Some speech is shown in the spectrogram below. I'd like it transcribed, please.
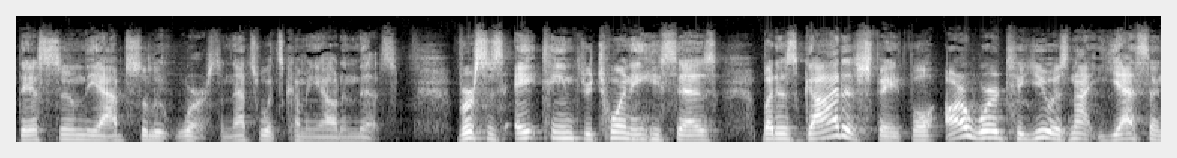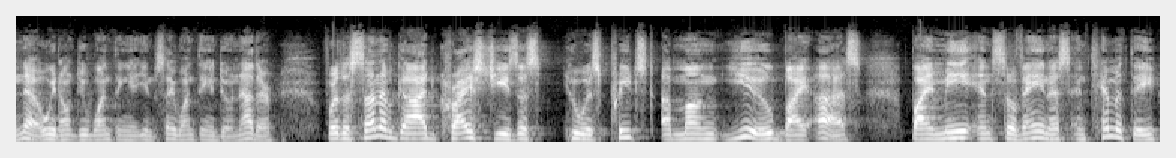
they assumed the absolute worst. And that's what's coming out in this. Verses 18 through 20, he says, But as God is faithful, our word to you is not yes and no. We don't do one thing, you know, say one thing and do another. For the Son of God, Christ Jesus, who was preached among you by us, by me and Silvanus and Timothy,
